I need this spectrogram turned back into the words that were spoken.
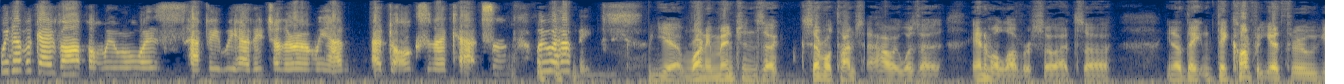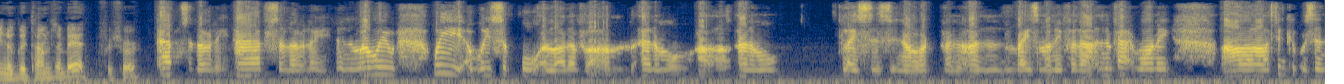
we never gave up, and we were always happy. We had each other, and we had our dogs and our cats, and we were happy. Yeah, Ronnie mentions uh, several times how he was a animal lover. So that's uh, you know, they they comfort you through you know good times and bad for sure. Absolutely, absolutely. And when we we we support a lot of um, animal uh, animal places, you know, and, and raise money for that. And in fact, Ronnie, uh, I think it was in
